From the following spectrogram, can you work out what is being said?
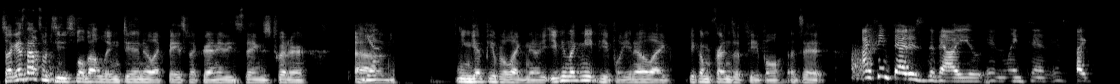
So I guess that's what's useful about LinkedIn or like Facebook or any of these things, Twitter. Um, You can get people to like know you can like meet people, you know, like become friends with people. That's it. I think that is the value in LinkedIn is like,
